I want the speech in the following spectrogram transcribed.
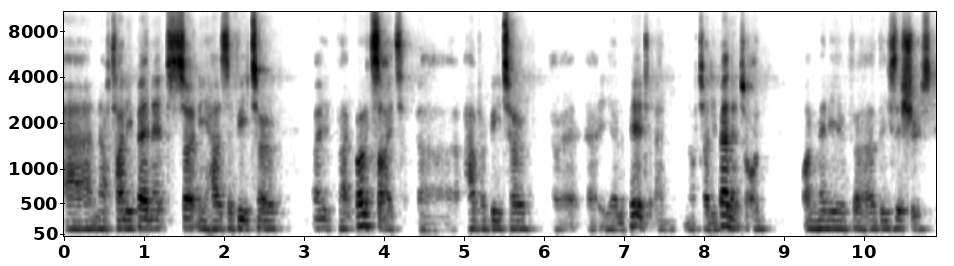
And Naftali Bennett certainly has a veto. Uh, in fact, both sides uh, have a veto, uh, uh and Naftali Bennett, on, on many of uh, these issues.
